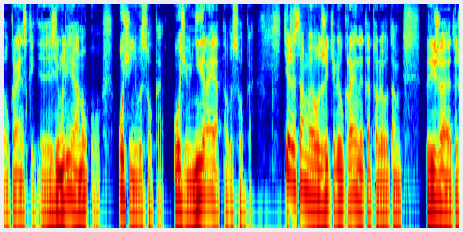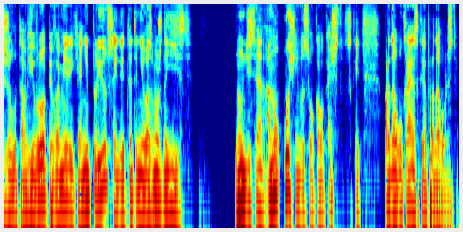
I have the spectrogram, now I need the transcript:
украинской э, земли, оно очень высокое. Очень, невероятно высокое. Те же самые вот жители Украины, которые вот там приезжают и живут там в Европе, в Америке, они плюются и говорят, это невозможно есть. Ну, оно очень высокого качества, так сказать, продов... украинское продовольствие.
